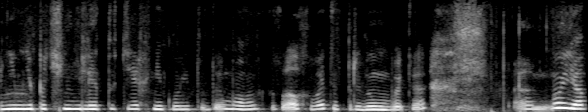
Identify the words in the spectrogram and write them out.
они мне починили эту технику и туда мама сказала хватит придумывать а ну я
